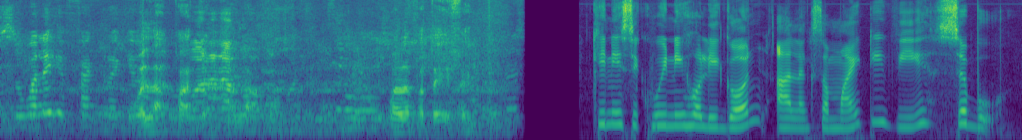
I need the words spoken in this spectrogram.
So wala effect lagi. Wala pa to. Wala pa. Wala pa to effect. Kini si Queenie Holigon alang sa My TV Cebu.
